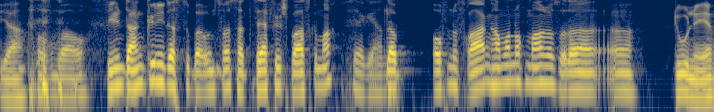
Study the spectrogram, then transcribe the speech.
Ja, hoffen wir auch. Vielen Dank, Güni, dass du bei uns warst. Hat sehr viel Spaß gemacht. Sehr gerne. Ich glaube, offene Fragen haben wir noch, Marius, oder? Du, nee.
